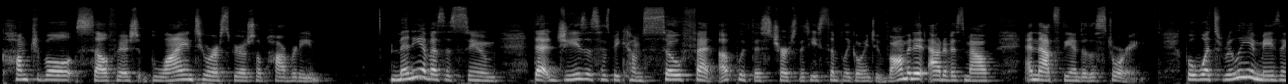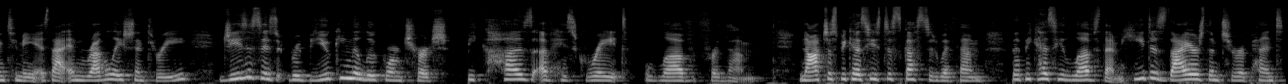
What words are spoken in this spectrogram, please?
comfortable, selfish, blind to our spiritual poverty. Many of us assume that Jesus has become so fed up with this church that he's simply going to vomit it out of his mouth, and that's the end of the story. But what's really amazing to me is that in Revelation 3, Jesus is rebuking the lukewarm church because of his great love for them. Not just because he's disgusted with them, but because he loves them. He desires them to repent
